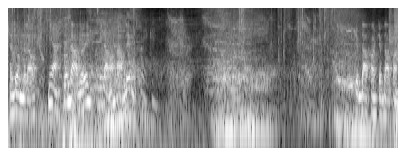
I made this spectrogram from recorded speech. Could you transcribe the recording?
แล้วโดนไปแล้ว เนี่ยเล่นดาบเลย มีดาบทั้งสามเล่ม เก็บดาบก่อน เก็บดาบก่อน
